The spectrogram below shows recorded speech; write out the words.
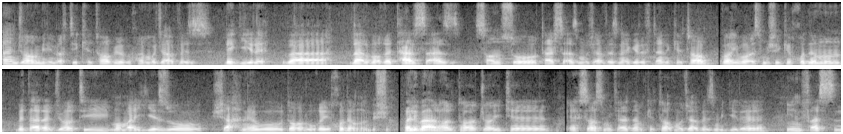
انجام میدیم وقتی کتابی رو بخوایم مجوز بگیره و در واقع ترس از سانسور ترس از مجوز نگرفتن کتاب گاهی باعث میشه که خودمون به درجاتی ممیز و شهنه و داروغه خودمون بشیم. ولی به هر حال تا جایی که احساس می‌کردم کتاب مجوز می‌گیره این فصل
